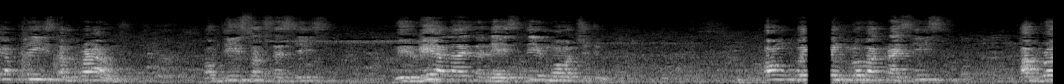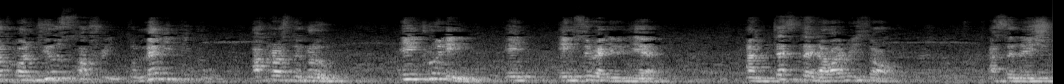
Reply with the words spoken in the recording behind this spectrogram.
We are pleased and proud of these successes, we realize that there is still more to do. Ongoing global crises have brought undue suffering to many people across the globe, including in, in Leone here, and tested our resolve as a nation.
